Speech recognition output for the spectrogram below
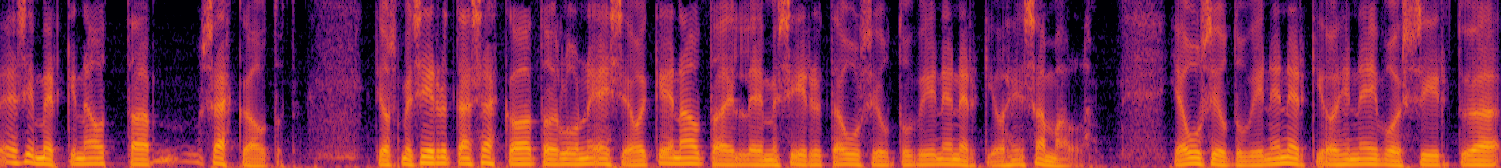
esimerkkinä ottaa sähköautot jos me siirrytään sähköautoiluun, niin ei se oikein auta, ellei me siirrytä uusiutuviin energioihin samalla. Ja uusiutuviin energioihin ei voi siirtyä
